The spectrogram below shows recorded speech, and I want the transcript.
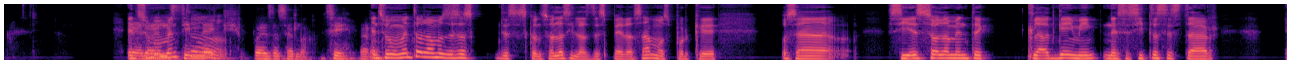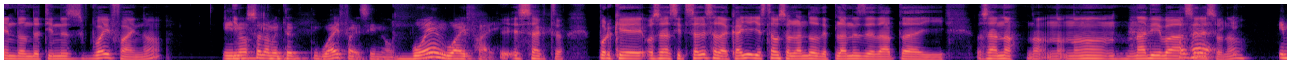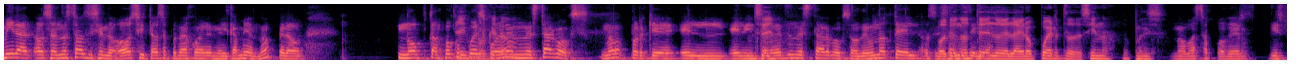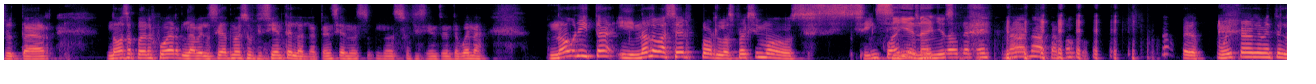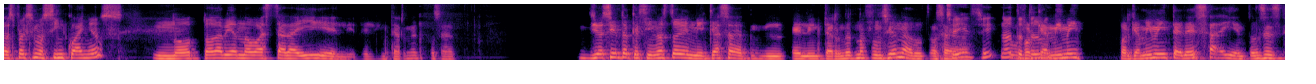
en su momento puedes hacerlo. Sí. En su momento hablamos de esas, de esas consolas y las despedazamos porque, o sea, si es solamente cloud gaming, necesitas estar en donde tienes Wi-Fi, ¿no? Y, no solamente Wi-Fi, sino buen Wi-Fi. Exacto. Porque, o sea, si te sales a la calle, ya estamos hablando de planes de data y, o sea, no, no, no, no, nadie va a hacer eso, ¿no? Y, mira, o sea, no estamos diciendo, oh, si te vas a poner a jugar en el camión, ¿no? Pero no, tampoco puedes jugar en un Starbucks, ¿no? Porque el, el internet de un Starbucks o de un hotel, o, de un hotel o del aeropuerto, de sí, no, no puedes. No vas a poder disfrutar no vas a poder jugar, la velocidad no es suficiente, la latencia no es, suficientemente buena. No ahorita y no lo va a hacer por los próximos cinco años. años. No, no, tampoco. pero muy probablemente en los próximos cinco años no, todavía no va a estar ahí el, internet. O sea, yo siento que si no estoy en mi casa, el internet no funciona. O sea, sí, sí, no, porque a mí me porque a mí me interesa y entonces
